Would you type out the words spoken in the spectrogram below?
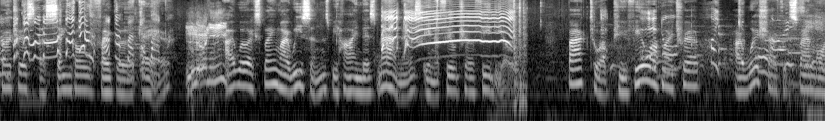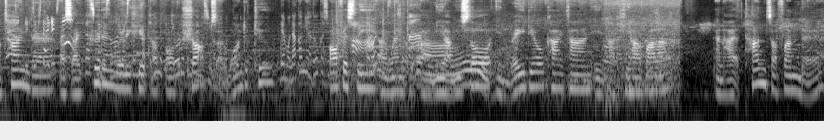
purchase a single figure there. I will explain my reasons behind this madness in a future video. Back to a preview of my trip. I wish I could spend more time there as I couldn't really hit up all the shops I wanted to. Obviously, I went to Amiami store in Radio Kaikan in Akihabara and I had tons of fun there.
